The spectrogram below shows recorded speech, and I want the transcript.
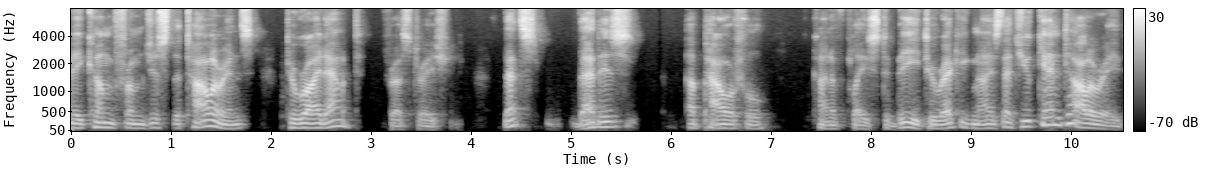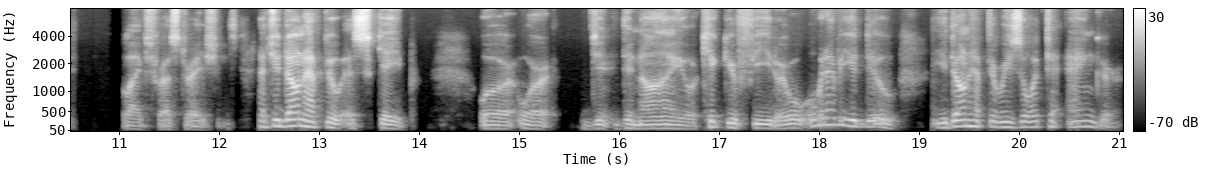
may come from just the tolerance to ride out frustration. That's that is a powerful kind of place to be to recognize that you can tolerate life's frustrations, that you don't have to escape or, or de- deny or kick your feet or whatever you do. You don't have to resort to anger,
